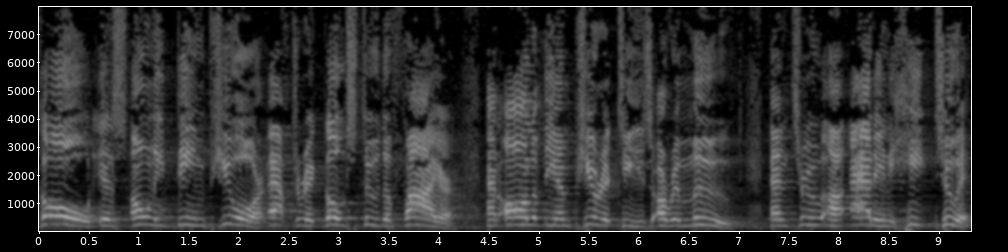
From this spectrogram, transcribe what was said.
Gold is only deemed pure after it goes through the fire and all of the impurities are removed and through uh, adding heat to it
